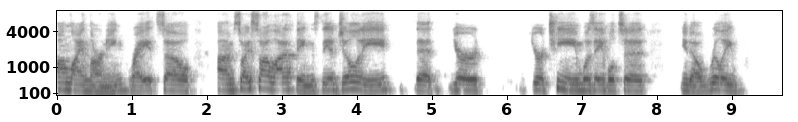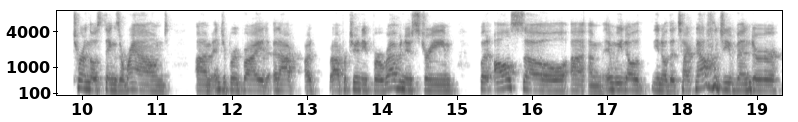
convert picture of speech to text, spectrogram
online learning, right? So um, so I saw a lot of things. The agility that your your team was able to, you know, really turn those things around um, and to provide an op- opportunity for a revenue stream but also um, and we know you know the technology vendor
